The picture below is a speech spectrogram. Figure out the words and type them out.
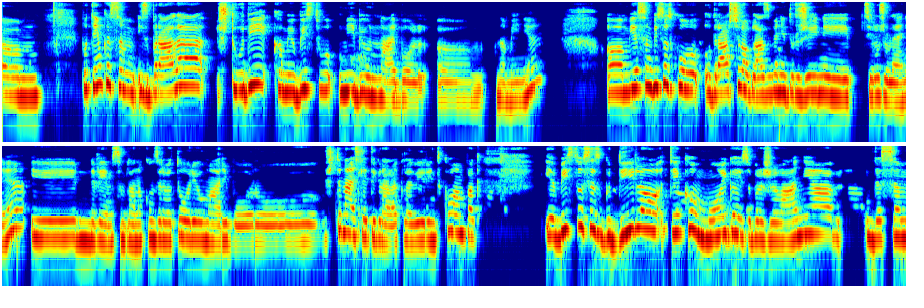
Um, Potem, ko sem izbrala študij, ki mi v bistvu ni bil najbolj um, namenjen. Um, jaz sem v bistvu tako odraščala v glasbeni družini celo življenje in ne vem, sem bila na konzervatoriju v Mariboru, 14 let igrala klavir in tako, ampak je v bistvu se zgodilo tekom mojega izobraževanja, da sem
